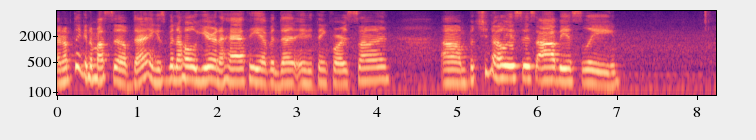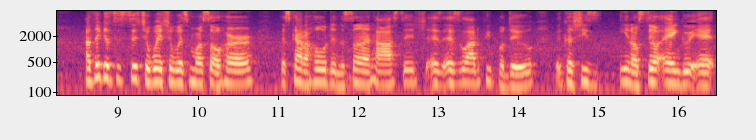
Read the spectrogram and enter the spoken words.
and I'm thinking to myself, dang, it's been a whole year and a half. He haven't done anything for his son. Um, but you know, it's, it's obviously, I think it's a situation where it's more so her that's kind of holding the son hostage, as, as a lot of people do, because she's, you know, still angry at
